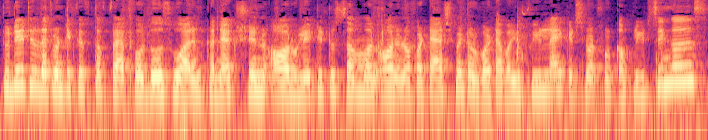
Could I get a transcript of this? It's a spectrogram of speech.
today till the 25th of Feb for those who are in connection or related to someone on and off attachment or whatever you feel like. It's not for complete singles.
